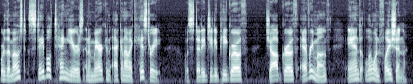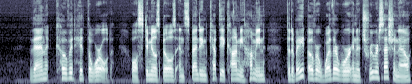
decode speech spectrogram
were the most stable 10 years in American economic history, with steady GDP growth, job growth every month, and low inflation. Then COVID hit the world. While stimulus bills and spending kept the economy humming, the debate over whether we're in a true recession now,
